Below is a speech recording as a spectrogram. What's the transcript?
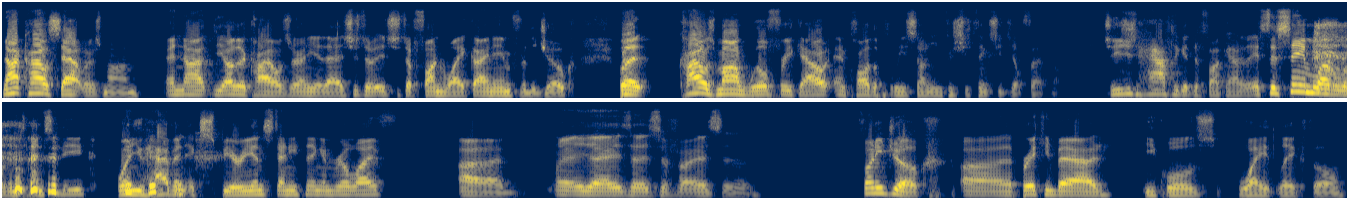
Not Kyle Statler's mom, and not the other Kyles or any of that. It's just a it's just a fun white guy name for the joke. But Kyle's mom will freak out and call the police on you because she thinks you deal fentanyl. So you just have to get the fuck out of it. It's the same level of intensity when you haven't experienced anything in real life. Uh, it's, a, it's, a, it's a funny joke. Uh, Breaking Bad equals White Lakeville.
